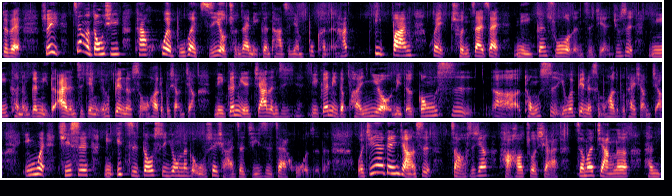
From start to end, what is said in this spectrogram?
对不对？所以这样的东西，它会不会只有存在你跟他之间？不可能，他。一般会存在在你跟所有人之间，就是你可能跟你的爱人之间，你会变得什么话都不想讲；你跟你的家人之间，你跟你的朋友、你的公司啊同事，也会变得什么话都不太想讲。因为其实你一直都是用那个五岁小孩子的机制在活着的。我今天跟你讲的是，找时间好好坐下来，怎么讲呢？很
